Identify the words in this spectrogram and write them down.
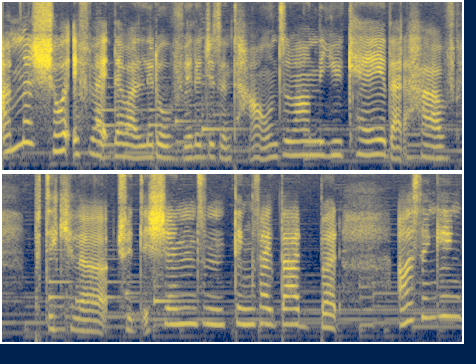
I'm not sure if like there are little villages and towns around the UK that have particular traditions and things like that, but I was thinking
